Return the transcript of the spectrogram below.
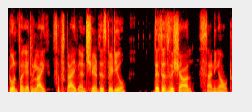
Don't forget to like, subscribe and share this video. This is Vishal signing out.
